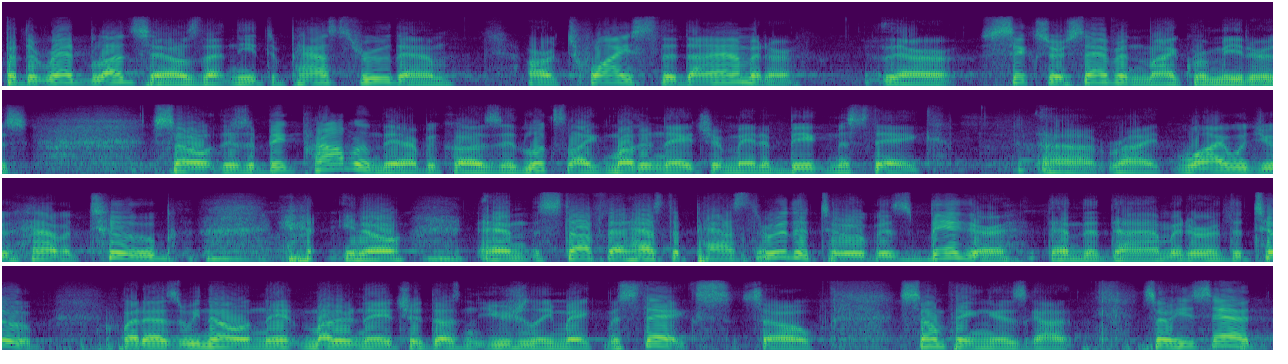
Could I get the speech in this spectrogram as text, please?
But the red blood cells that need to pass through them are twice the diameter. They're six or seven micrometers. So there's a big problem there because it looks like Mother Nature made a big mistake uh, right? Why would you have a tube, you know, and the stuff that has to pass through the tube is bigger than the diameter of the tube? But as we know, na Mother Nature doesn't usually make mistakes. So something has got. So he said,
